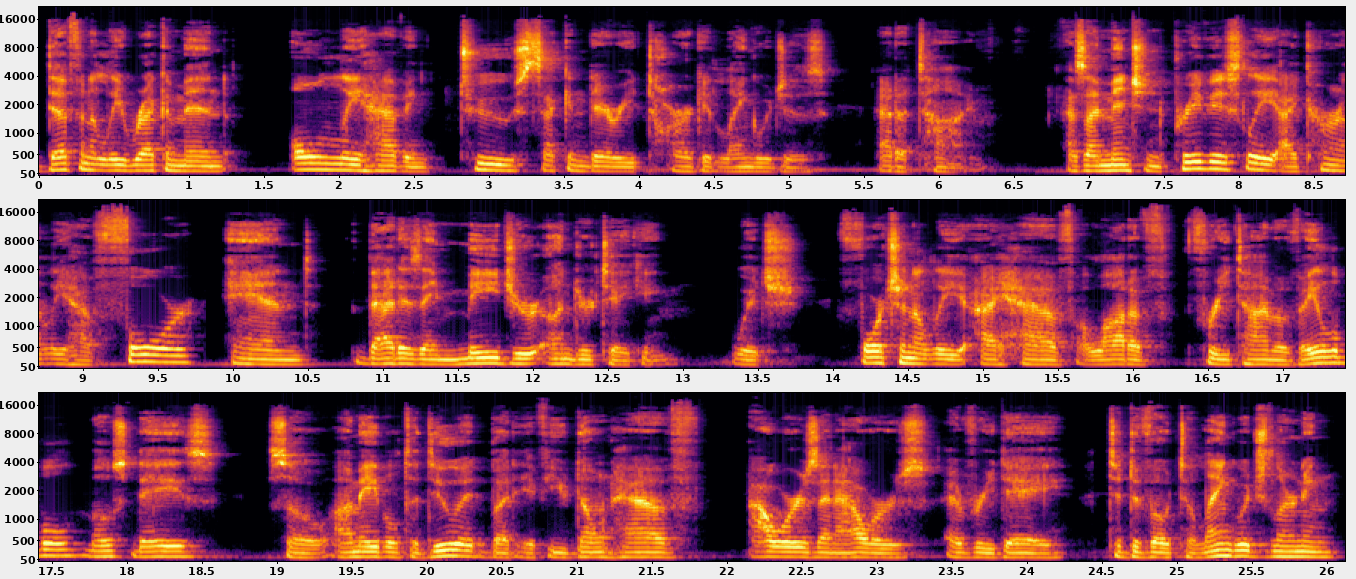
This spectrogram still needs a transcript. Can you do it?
definitely recommend only having two secondary target languages at a time. As I mentioned previously, I currently have four and that is a major undertaking, which Fortunately, I have a lot of free time available most days, so I'm able to do it. But if you don't have hours and hours every day to devote to language learning,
